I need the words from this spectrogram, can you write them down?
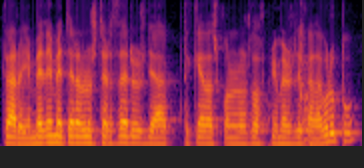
Claro, y en vez de meter a los terceros ya te quedas con los dos primeros de cada grupo.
